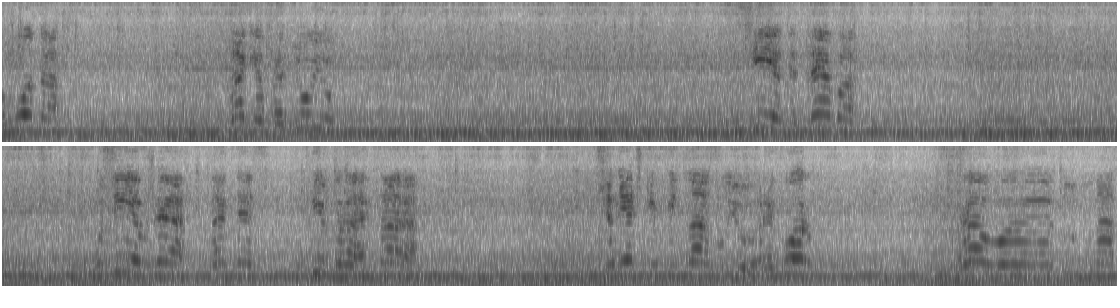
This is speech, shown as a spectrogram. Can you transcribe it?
робота. Так я працюю. Сіяти треба. Посіяв вже так десь півтора гектара пшенички під назвою Реформ. Брав е, тут у нас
